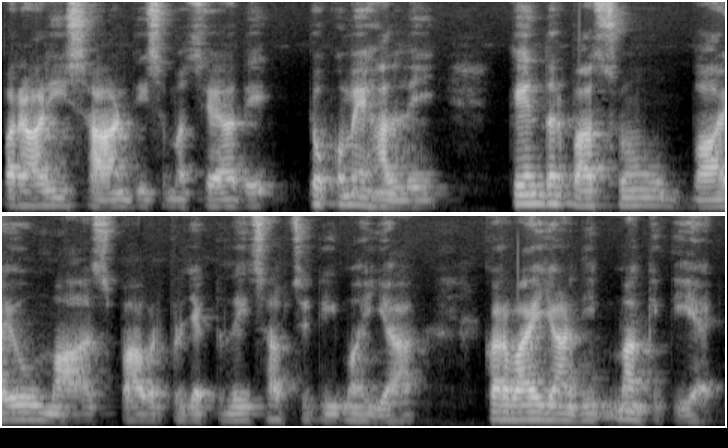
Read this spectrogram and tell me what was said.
ਪਰਾਲੀ ਸਾੜ ਦੀ ਸਮੱਸਿਆ ਦੇ ਢੁਕਵੇਂ ਹੱਲ ਲਈ ਕੇਂਦਰ ਪਾਸੋਂ ਬਾਇਓਮਾਸ ਪਾਵਰ ਪ੍ਰੋਜੈਕਟ ਲਈ ਸਬਸਿਡੀ ਮੁਹੱਈਆ ਕਰਵਾਏ ਜਾਣ ਦੀ ਮੰਗ ਕੀਤੀ ਹੈ।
